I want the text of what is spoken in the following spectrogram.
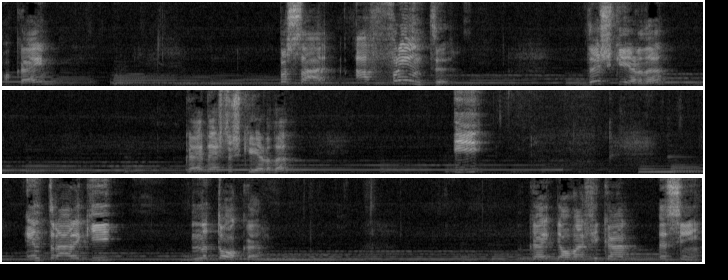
ok? Passar à frente da esquerda, ok? Desta esquerda e entrar aqui na toca Ele vai ficar assim.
